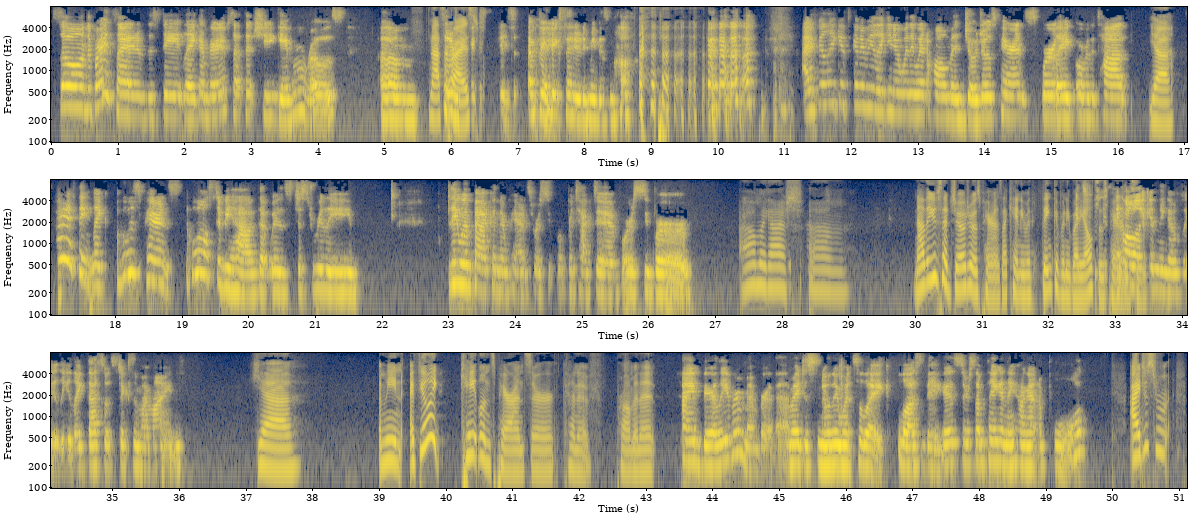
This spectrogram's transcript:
So on the bright side of this date, like I'm very upset that she gave him a rose. Um, Not surprised. excited- I'm very excited to meet his mom. I feel like it's gonna be like you know when they went home and JoJo's parents were like over the top. yeah. I trying to think like whose parents, who else did we have that was just really. They went back and their parents were super protective or super. Oh my gosh. Um, now that you've said JoJo's parents, I can't even think of anybody else's parents. That's all I can think of lately. Like that's what sticks in my mind. Yeah. I mean, I feel like Kaitlyn's parents are kind of prominent. I barely remember them. I just know they went to like Las Vegas or something and they hung out in a pool. I just,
